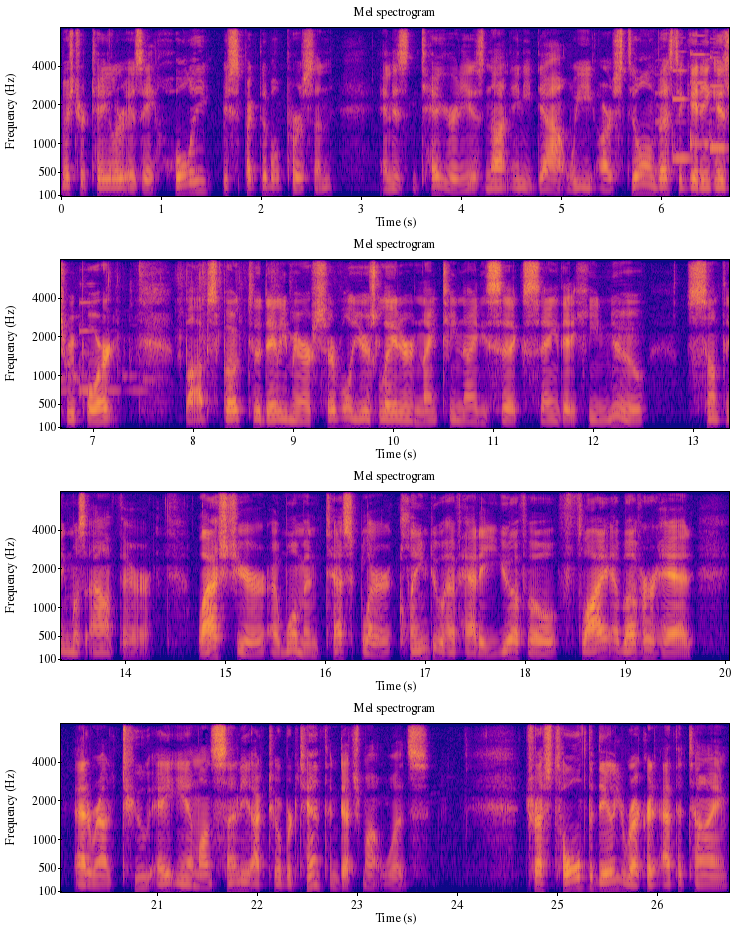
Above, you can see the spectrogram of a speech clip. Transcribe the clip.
Mr. Taylor is a wholly respectable person and his integrity is not in any doubt. We are still investigating his report. Bob spoke to the Daily Mirror several years later in 1996 saying that he knew something was out there. Last year, a woman, Tess Blair, claimed to have had a UFO fly above her head at around 2 a.m. on Sunday, October 10th in Dechmont Woods. Tress told the Daily Record at the time,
